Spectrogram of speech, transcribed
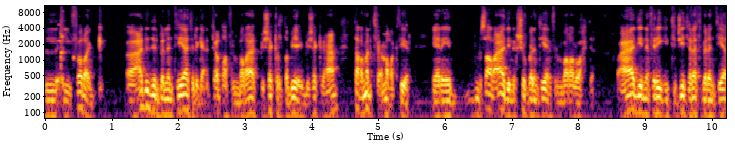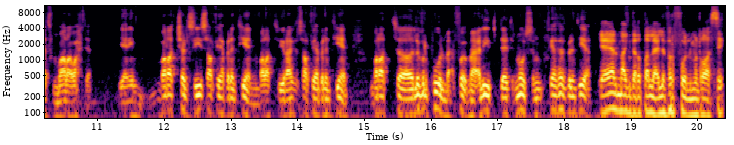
ال- الفرق عدد البلنتيات اللي قاعد تعطى في المباريات بشكل طبيعي بشكل عام ترى مرتفع مرة كثير. يعني صار عادي إنك تشوف بلنتيين في المباراة الواحدة وعادي إن فريق تجي ثلاث بلنتيات في مباراة واحدة. يعني مباراة تشيلسي صار فيها بلنتيين، مباراة يونايتد صار فيها بلنتيين، مباراة آه، ليفربول مع مع ليدز بداية الموسم فيها ثلاث بلنتيات. يا عيال ما أقدر أطلع ليفربول من راسي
